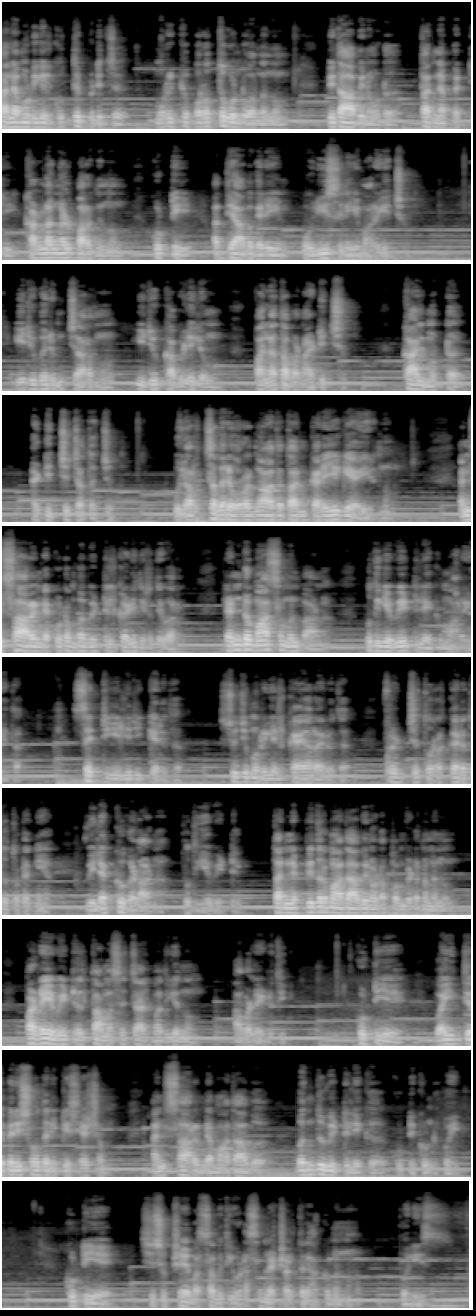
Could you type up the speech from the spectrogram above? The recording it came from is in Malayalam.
തലമുടിയിൽ കുത്തിപ്പിടിച്ച് മുറിക്ക് പുറത്തു കൊണ്ടുവന്നെന്നും പിതാവിനോട് തന്നെപ്പറ്റി കള്ളങ്ങൾ പറഞ്ഞെന്നും കുട്ടി അധ്യാപകരെയും പോലീസിനെയും അറിയിച്ചു. ഇരുവരും ചേർന്ന് ഇരു കവിളിലും പലതവണ അടിച്ചു. കാൽമുട്ട് അടിച്ചു ചതച്ചു. പുലർച്ചവരെ ഉറങ്ങാതെ താൻ കരയുകയായിരുന്നു. അൻസാറിന്റെ കുടുംബ വീട്ടിൽ കഴിഞ്ഞിരുന്നവർ രണ്ടു മാസം മുൻപാണ് പുതിയ വീട്ടിലേക്ക് മാറിയത്. സെറ്റിയിൽ ഇരിക്കരുത് ശുചിമുറിയിൽ കയറരുത് ഫ്രിഡ്ജ് തുറക്കരുത് തുടങ്ങിയ വിലക്കുകളാണ് പുതിയ വീട്ടിൽ. തന്നെ പിതൃമാതാവിനോടൊപ്പം വിടണമെന്നും പഴയ വീട്ടിൽ താമസിച്ചാൽ മതിയെന്നും അവൾ എഴുതി. കുട്ടിയെ വൈദ്യപരിശോധനയ്ക്ക് ശേഷം അൻസാറിന്റെ മാതാവ് ബന്ധുവീട്ടിലേക്ക് കൂട്ടിക്കൊണ്ടുപോയി. കുട്ടിയെ ശിശുക്ഷേമ സമിതിയുടെ സംരക്ഷണത്തിലാക്കുമെന്ന് പോലീസ്.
